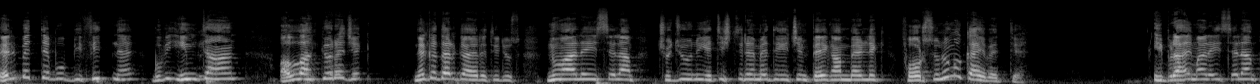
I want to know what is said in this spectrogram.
Elbette bu bir fitne, bu bir imtihan. Allah görecek. Ne kadar gayret ediyorsun? Nuh aleyhisselam çocuğunu yetiştiremediği için peygamberlik forsunu mu kaybetti? İbrahim aleyhisselam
